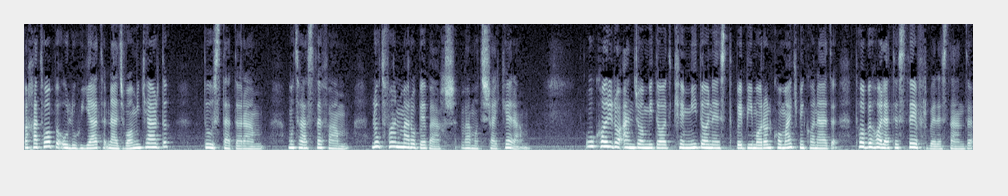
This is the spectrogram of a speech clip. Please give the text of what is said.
و خطاب به الوهیت نجوا می کرد دوستت دارم. متاسفم. لطفا مرا ببخش و متشکرم. او کاری را انجام می‌داد که می‌دانست به بیماران کمک می کند تا به حالت صفر برسند.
